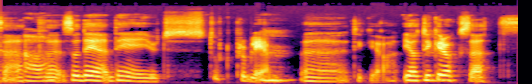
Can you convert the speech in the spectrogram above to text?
Så, att, ja. Mm. eh, så det, det är ju ett stort problem, eh, tycker jag. Jag tycker också att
